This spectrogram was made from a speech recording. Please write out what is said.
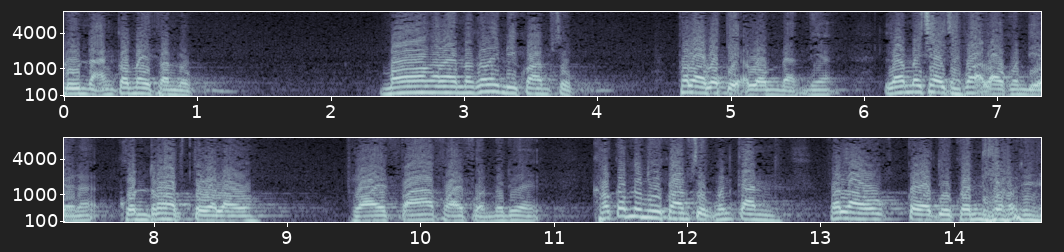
ดูหนังก็ไม่สนุก มองอะไรมันก็ไม่มีความสุข เพราะเราไปติดอารมณ์แบบเนี้ยแล้วไม่ใช่เฉพาะเราคนเดียวนะคนรอบตัวเราพลอยฟ้าพลอยฝนไปด้วยเขาก็ไม่มีความสุขเหมือนกัน เพราะเราโกรธอยู่คนเดียวเนี่ย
